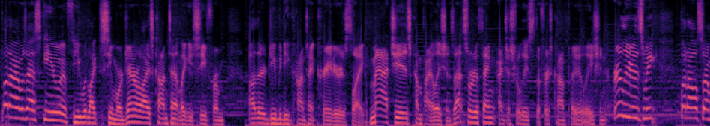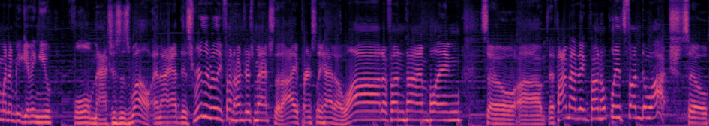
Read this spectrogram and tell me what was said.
but I was asking you if you would like to see more generalized content like you see from other DBD content creators like matches, compilations, that sort of thing. I just released the first compilation earlier this week, but also I'm going to be giving you full matches as well. And I had this really, really fun Huntress match that I personally had a lot of fun time playing. So um, if I'm having fun, hopefully it's fun to watch. So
